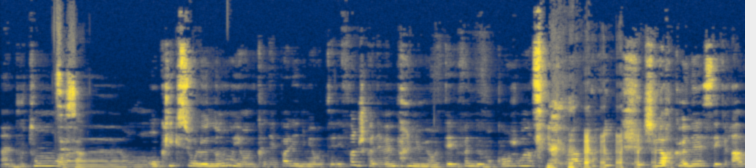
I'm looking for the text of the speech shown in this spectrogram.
un bouton, on, on, clique sur le nom et on ne connaît pas les numéros de téléphone. Je connais même pas le numéro de téléphone de mon conjoint, c'est grave. je le reconnais, c'est grave.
